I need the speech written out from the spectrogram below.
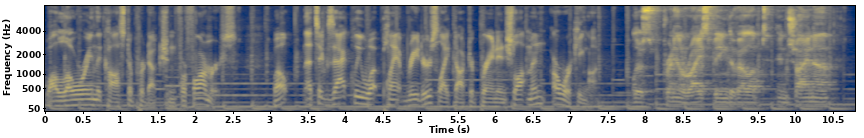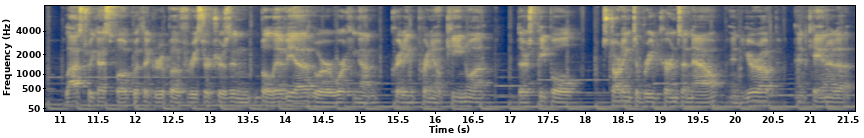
while lowering the cost of production for farmers? Well, that's exactly what plant breeders like Dr. Brandon Schlautman are working on. There's perennial rice being developed in China. Last week, I spoke with a group of researchers in Bolivia who are working on creating perennial quinoa. There's people starting to breed Kernza now in Europe and Canada.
